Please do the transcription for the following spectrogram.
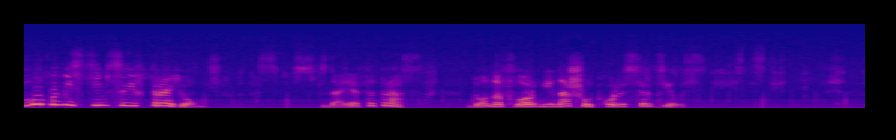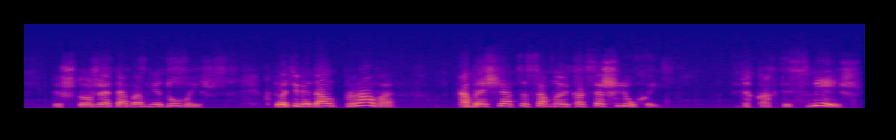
мы поместимся и втроем. На этот раз Дона Флор не на шутку рассердилась. Ты что же это обо мне думаешь? Кто тебе дал право обращаться со мной, как со шлюхой? Да как ты смеешь?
